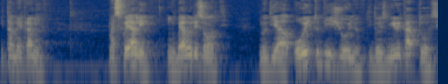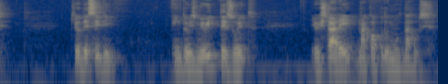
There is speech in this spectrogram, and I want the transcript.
e também para mim. Mas foi ali, em Belo Horizonte, no dia 8 de julho de 2014, que eu decidi, em 2018, eu estarei na Copa do Mundo da Rússia.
